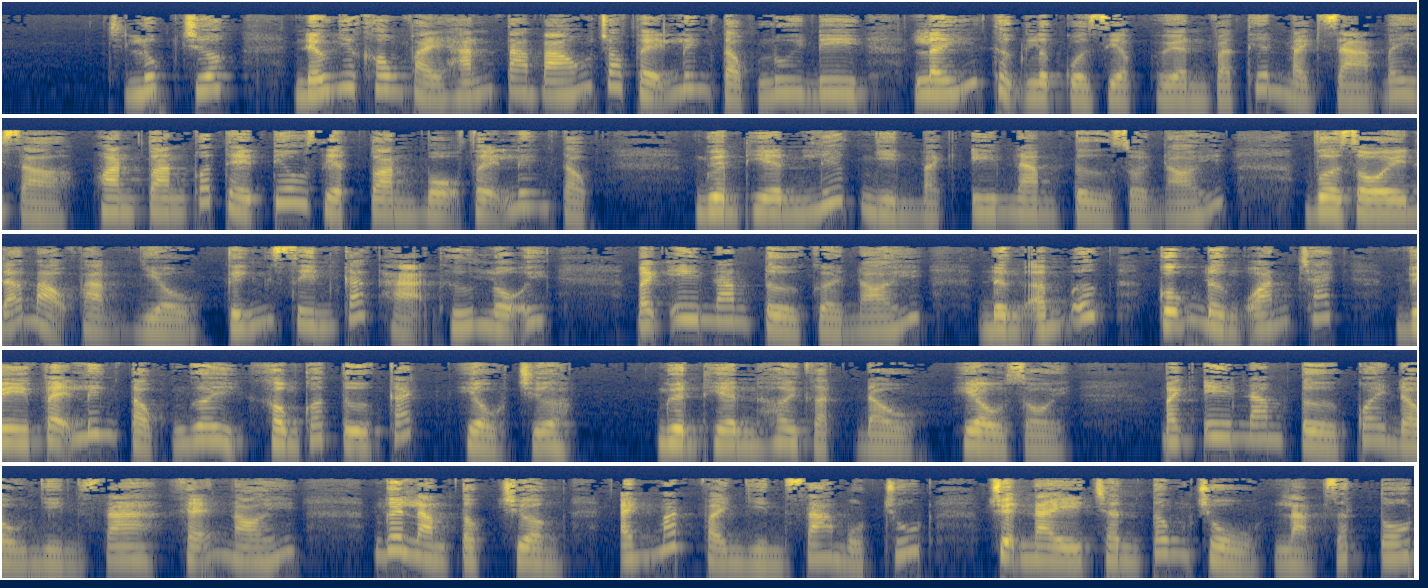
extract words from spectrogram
Lúc trước, nếu như không phải hắn ta báo cho vệ linh tộc lui đi, lấy thực lực của Diệp Huyền và Thiên Mạch Giả bây giờ, hoàn toàn có thể tiêu diệt toàn bộ vệ linh tộc. Nguyên Thiên liếc nhìn Bạch Y Nam Tử rồi nói, vừa rồi đã mạo phạm nhiều, kính xin các hạ thứ lỗi. Bạch Y Nam Tử cười nói, đừng ấm ức, cũng đừng oán trách, vì vệ linh tộc ngươi không có tư cách, hiểu chưa? Nguyên Thiên hơi gật đầu, hiểu rồi. Bạch Y Nam Tử quay đầu nhìn ra, khẽ nói, Ngươi làm tộc trưởng, ánh mắt phải nhìn ra một chút. Chuyện này Trần Tông Chủ làm rất tốt.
